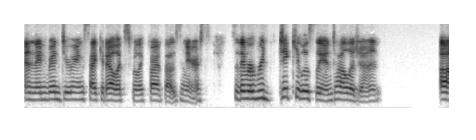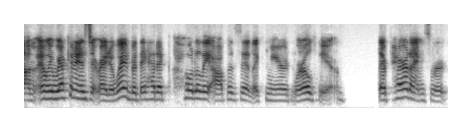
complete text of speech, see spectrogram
and they'd been doing psychedelics for like 5000 years. So they were ridiculously intelligent um, and we recognized it right away but they had a totally opposite like mirrored worldview. Their paradigms were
